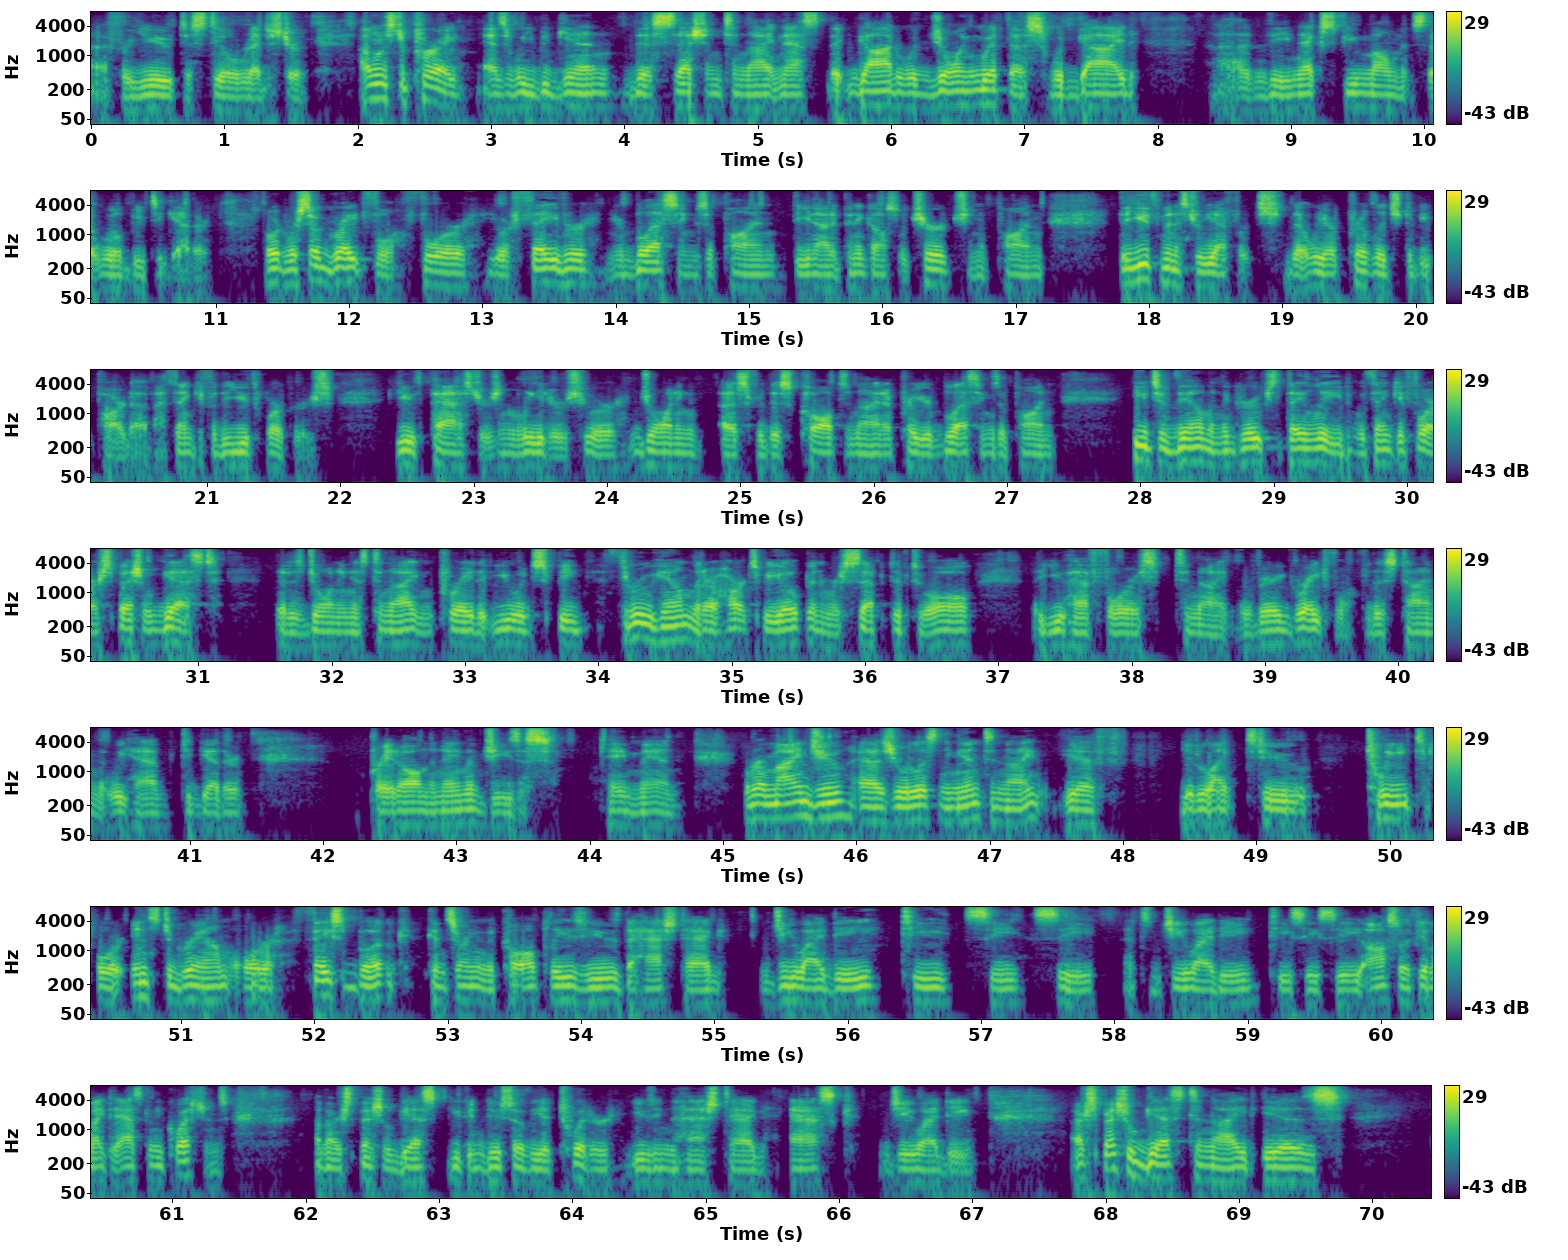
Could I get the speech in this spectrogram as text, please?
uh, for you to still register. I want us to pray as we begin this session tonight and ask that God would join with us, would guide uh, the next few moments that we'll be together. Lord, we're so grateful for your favor, and your blessings upon the United Pentecostal Church and upon the youth ministry efforts that we are privileged to be part of. I thank you for the youth workers, youth pastors, and leaders who are joining us for this call tonight. I pray your blessings upon each of them and the groups that they lead. We thank you for our special guest that is joining us tonight and pray that you would speak through him, that our hearts be open and receptive to all that you have for us tonight. We're very grateful for this time that we have together. Pray it all in the name of Jesus. Amen. I want to remind you as you're listening in tonight, if you'd like to tweet or Instagram or Facebook concerning the call, please use the hashtag GYDTCC. That's GYDTCC. Also, if you'd like to ask any questions of our special guest, you can do so via Twitter using the hashtag AskGYD. Our special guest tonight is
